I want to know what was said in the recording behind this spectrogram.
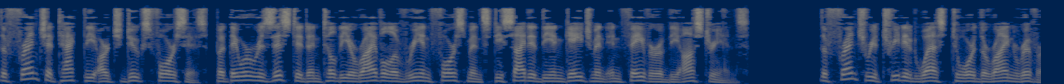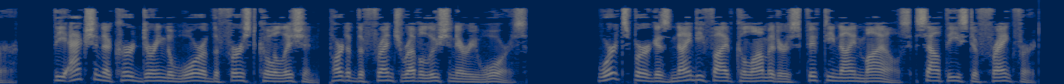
The French attacked the Archduke's forces, but they were resisted until the arrival of reinforcements decided the engagement in favour of the Austrians. The French retreated west toward the Rhine River. The action occurred during the War of the First Coalition, part of the French Revolutionary Wars. Würzburg is 95 kilometers 59 miles southeast of Frankfurt.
